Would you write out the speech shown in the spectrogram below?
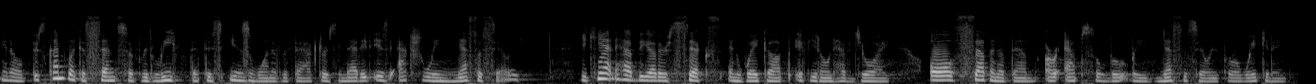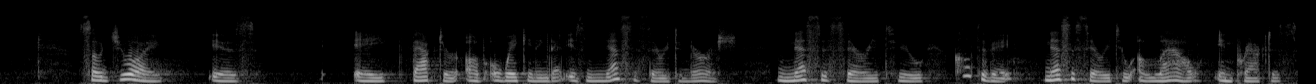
you know, there's kind of like a sense of relief that this is one of the factors and that it is actually necessary. You can't have the other six and wake up if you don't have joy. All seven of them are absolutely necessary for awakening. So joy is a factor of awakening that is necessary to nourish, necessary to cultivate, necessary to allow in practice.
